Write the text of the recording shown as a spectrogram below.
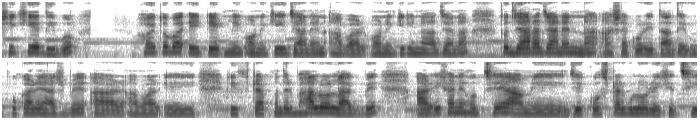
শিখিয়ে দিব। হয়তোবা এই টেকনিক অনেকেই জানেন, আবার অনেকেরই না জানা। তো যারা জানেন না, আশা করি তাদের উপকারে আসবে আর আমার এই টিপসটা আপনাদের ভালো লাগবে। আর এখানে হচ্ছে আমি যে কোস্টারগুলো রেখেছি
